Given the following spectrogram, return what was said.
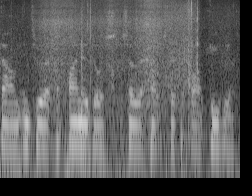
down into a, a finer dust so it helps take the spark easier.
